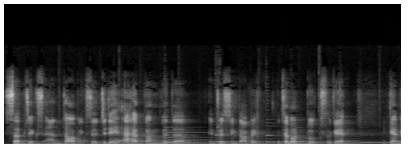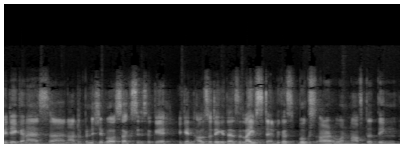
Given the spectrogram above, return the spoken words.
subjects and topics. So today I have come with a interesting topic. It's about books, okay? It can be taken as an entrepreneurship or success okay? You can also take it as a lifestyle because books are one of the thing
